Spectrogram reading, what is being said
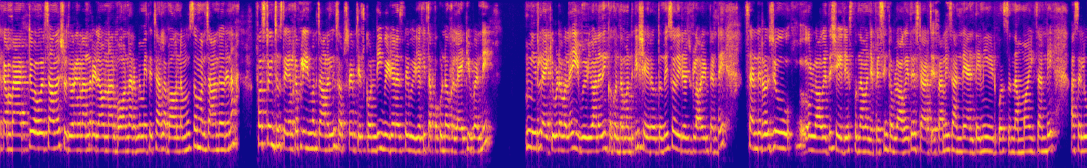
welcome back to our channel. Shruti Warangal అందరూ ఎలా ఉన్నారు? బాగున్నారు? మేమైతే చాలా బాగున్నాము. సో మన ఛానల్ ఎవరైనా ఫస్ట్ టైం చూస్తే కనుక ప్లీజ్ మన ఛానల్ని సబ్స్క్రైబ్ చేసుకోండి. వీడియో నచ్చితే వీడియోకి తప్పకుండా ఒక లైక్ ఇవ్వండి. మీరు లైక్ ఇవ్వడం వల్ల ఈ వీడియో అనేది ఇంకా కొంతమందికి షేర్ అవుతుంది. సో ఈ రోజు బ్లాగ్ ఏంటంటే సండే రోజు బ్లాగ్ అయితే షేర్ చేసుకుందాం అని చెప్పేసి ఇంకా బ్లాగ్ అయితే స్టార్ట్ చేశాను. ఈ సండే అంటేనే ఏడుపు వస్తుందమ్మా ఈ సండే అసలు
